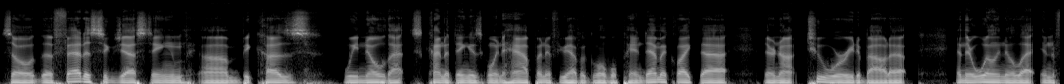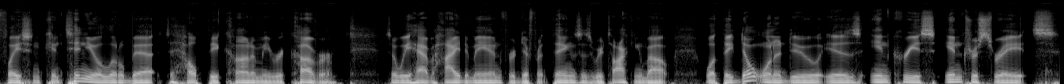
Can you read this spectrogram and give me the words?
So the Fed is suggesting um, because we know that kind of thing is going to happen if you have a global pandemic like that, they're not too worried about it. And they're willing to let inflation continue a little bit to help the economy recover. So we have high demand for different things as we're talking about. What they don't want to do is increase interest rates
